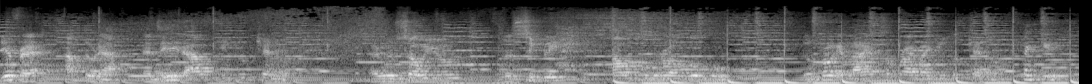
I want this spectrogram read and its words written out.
Dear friends, I'm Tuda and this is our YouTube channel. I will show you the simply how to draw Goku. Don't forget like, subscribe my YouTube channel. Thank you.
